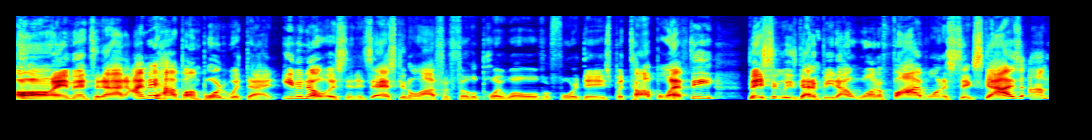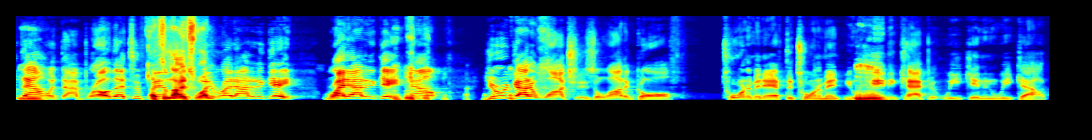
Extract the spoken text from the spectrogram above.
Oh, amen to that. I may hop on board with that, even though, listen, it's asking a lot for Phil to play well over four days. But top lefty, basically, he's got to beat out one of five, one of six guys. I'm Mm-hmm. down with that, bro. That's a That's a nice play one. right out of the gate. Right out of the gate. Now, you're a guy that watches a lot of golf, tournament after tournament. You Mhm. handicap it week in and week out.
